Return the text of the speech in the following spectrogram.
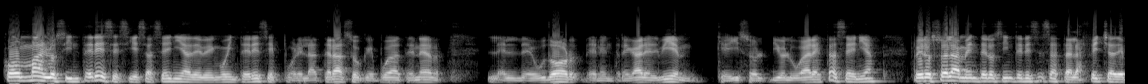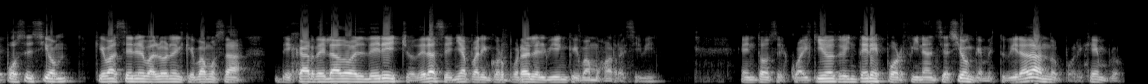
con más los intereses, si esa seña devengó intereses por el atraso que pueda tener el deudor en entregar el bien que hizo, dio lugar a esta seña, pero solamente los intereses hasta la fecha de posesión, que va a ser el valor en el que vamos a dejar de lado el derecho de la seña para incorporar el bien que vamos a recibir. Entonces, cualquier otro interés por financiación que me estuviera dando, por ejemplo,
